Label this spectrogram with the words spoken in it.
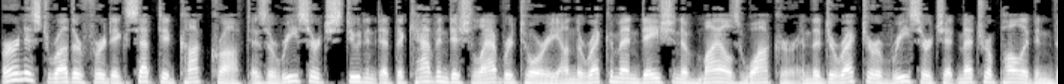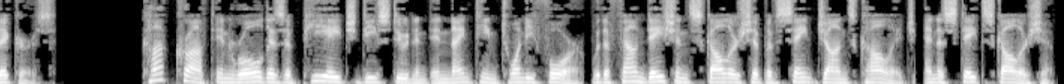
Ernest Rutherford accepted Cockcroft as a research student at the Cavendish Laboratory on the recommendation of Miles Walker and the Director of Research at Metropolitan Vickers. Cockcroft enrolled as a PhD student in 1924, with a foundation scholarship of St. John's College, and a state scholarship.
